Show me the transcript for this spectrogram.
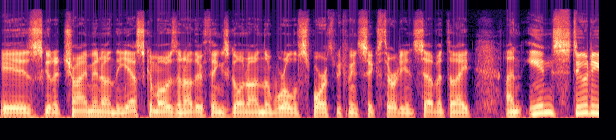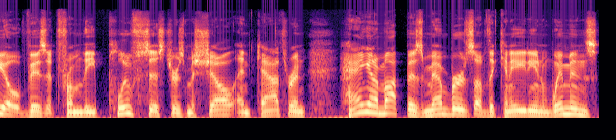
is going to chime in on the Eskimos and other things going on in the world of sports between 630 and 7 tonight. An in-studio visit from the Plouffe sisters, Michelle and Katherine, hanging them up as members of the Canadian women's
